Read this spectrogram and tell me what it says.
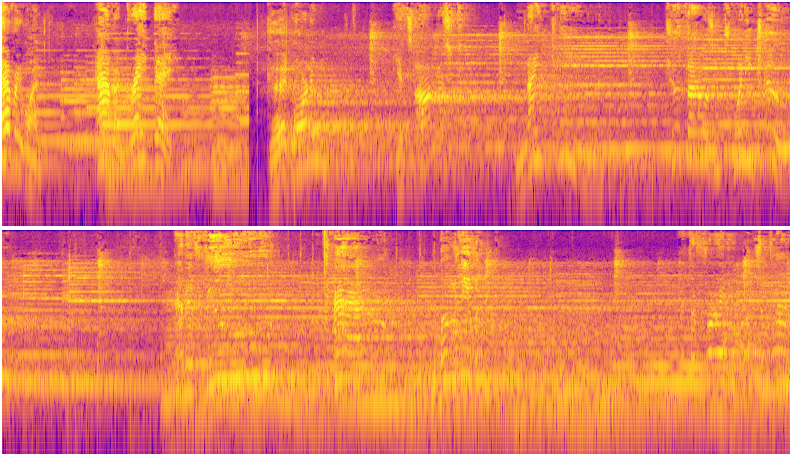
Everyone, have a great day. Good morning. It's August 19, And if you can believe it, it's a Friday once again.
